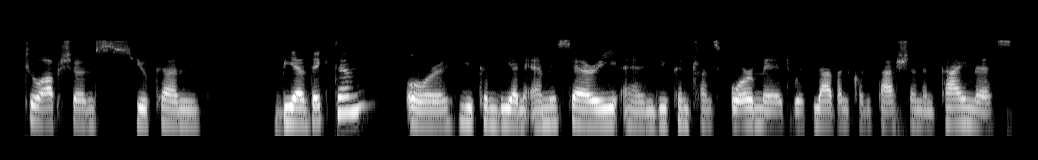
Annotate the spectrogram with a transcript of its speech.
two options. You can be a victim or you can be an emissary and you can transform it with love and compassion and kindness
